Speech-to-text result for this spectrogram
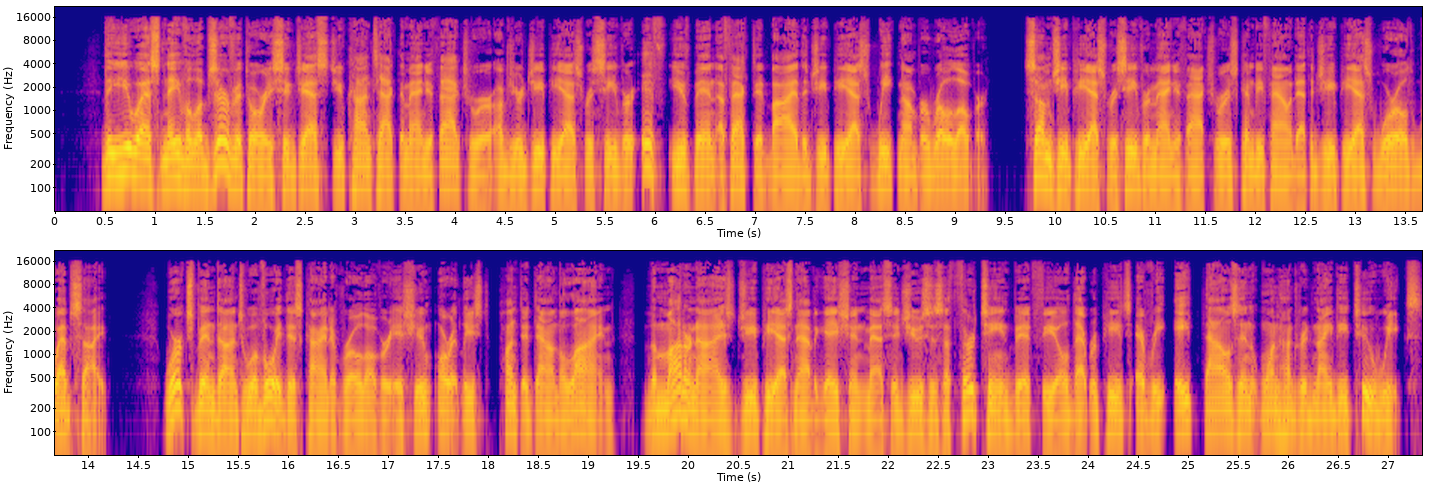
The U.S. Naval Observatory suggests you contact the manufacturer of your GPS receiver if you've been affected by the GPS week number rollover. Some GPS receiver manufacturers can be found at the GPS World website. Work's been done to avoid this kind of rollover issue, or at least punt it down the line. The modernized GPS navigation message uses a 13 bit field that repeats every 8,192 weeks.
